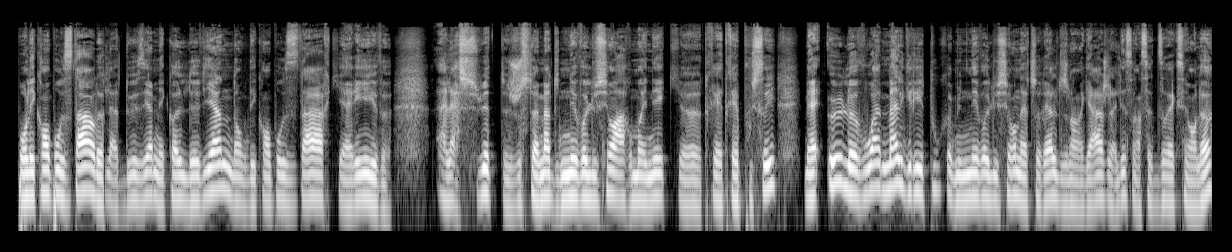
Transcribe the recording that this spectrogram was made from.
pour les compositeurs de la deuxième école de Vienne, donc des compositeurs qui arrivent à la suite justement d'une évolution harmonique euh, très, très poussée, mais eux le voient malgré tout comme une évolution naturelle du langage, la liste dans cette direction-là,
